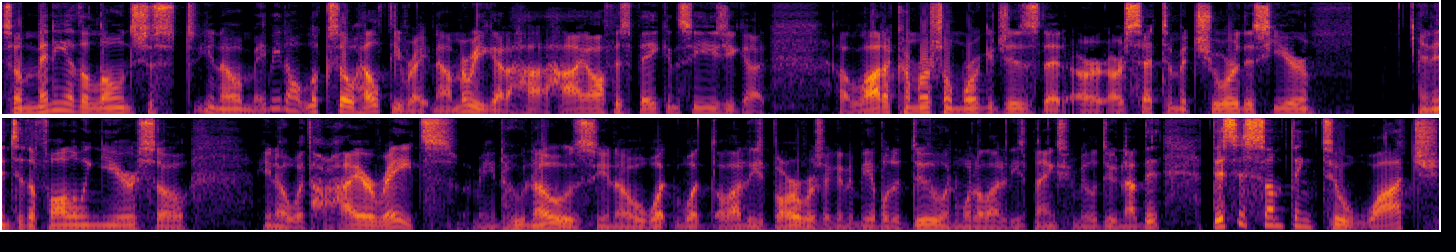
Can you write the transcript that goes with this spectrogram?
So many of the loans just, you know, maybe don't look so healthy right now. Remember, you got a high office vacancies, you got a lot of commercial mortgages that are, are set to mature this year and into the following year. So, you know, with higher rates, I mean, who knows, you know, what, what a lot of these borrowers are going to be able to do and what a lot of these banks are going to be able to do. Now, this, this is something to watch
